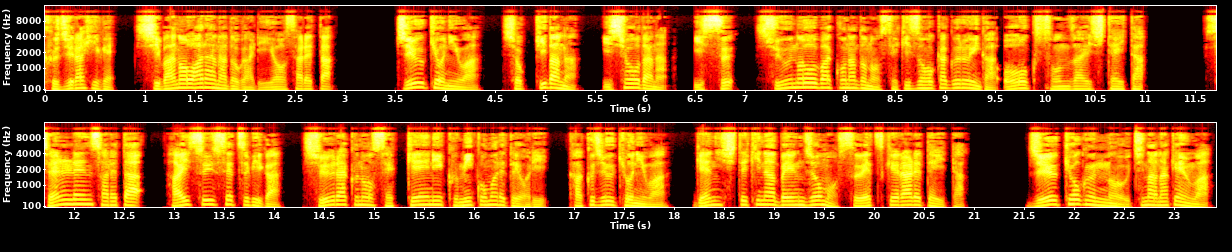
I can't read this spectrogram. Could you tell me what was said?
クジラヒゲ、芝の藁などが利用された。住居には、食器棚、衣装棚、椅子、収納箱などの石像家具類が多く存在していた。洗練された排水設備が集落の設計に組み込まれており、各住居には原始的な便所も据え付けられていた。住居群のうち7軒は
